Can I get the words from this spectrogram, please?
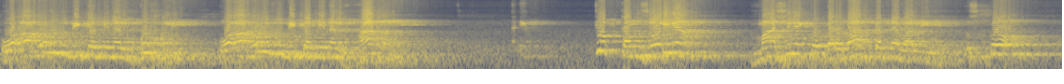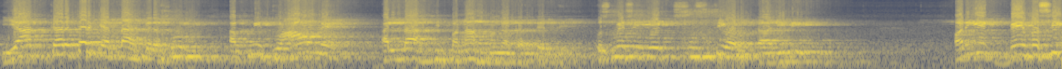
واعوذ بک من البخل واعوذ بک من الحزن. یعنی جو کمزوریاں معاشرے کو برباد کرنے والی ہے اس کو یاد کر کر کے اللہ کے رسول اپنی دعاؤں میں اللہ کی پناہ مانگا کرتے تھے۔ اس میں سے ایک سستی اور کاہلی اور ایک بے بسی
